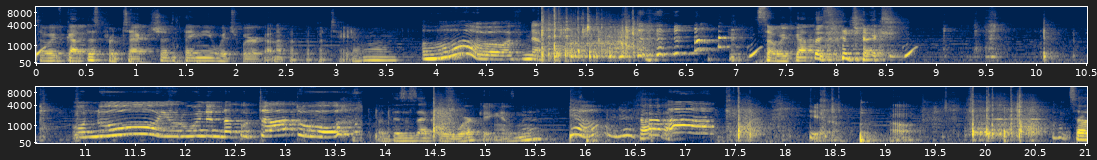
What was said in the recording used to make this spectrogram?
So we've got this protection thingy, which we're gonna put the potato on. oh, I've never. So we've got this protection. Oh no, you're ruining the potato. But this is actually working, isn't it? Yeah, it is. Ah. Ah. Here. Oh. So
